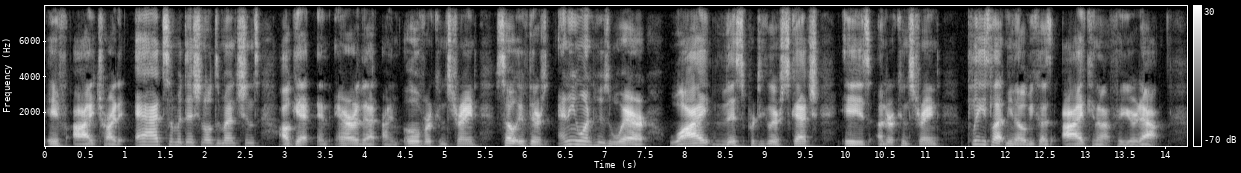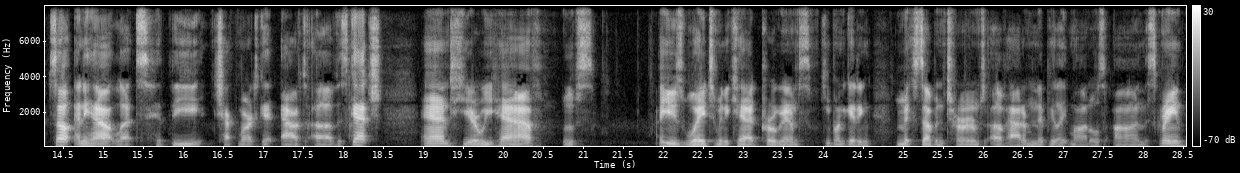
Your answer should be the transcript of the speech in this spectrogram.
If I try to add some additional dimensions, I'll get an error that I'm over constrained. So if there's anyone who's aware why this particular sketch is under constraint, please let me know because I cannot figure it out. So anyhow, let's hit the check mark to get out of the sketch. And here we have, oops, I use way too many CAD programs. Keep on getting mixed up in terms of how to manipulate models on the screen.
